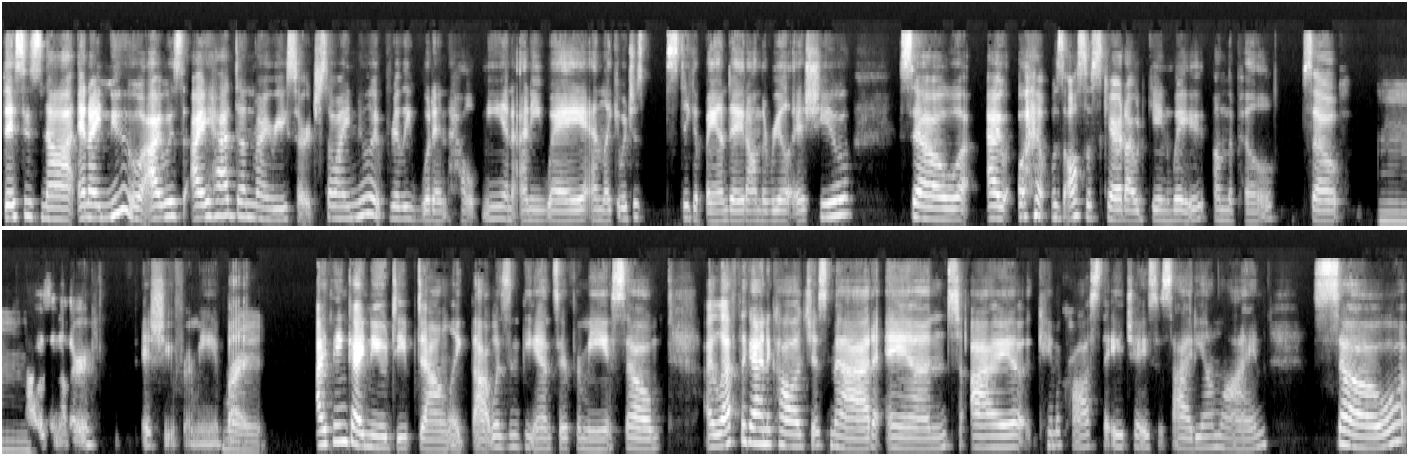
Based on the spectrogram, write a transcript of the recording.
this is not and i knew i was i had done my research so i knew it really wouldn't help me in any way and like it would just stick a band-aid on the real issue so i was also scared i would gain weight on the pill so mm. that was another issue for me but right i think i knew deep down like that wasn't the answer for me so i left the gynecologist mad and i came across the ha society online so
